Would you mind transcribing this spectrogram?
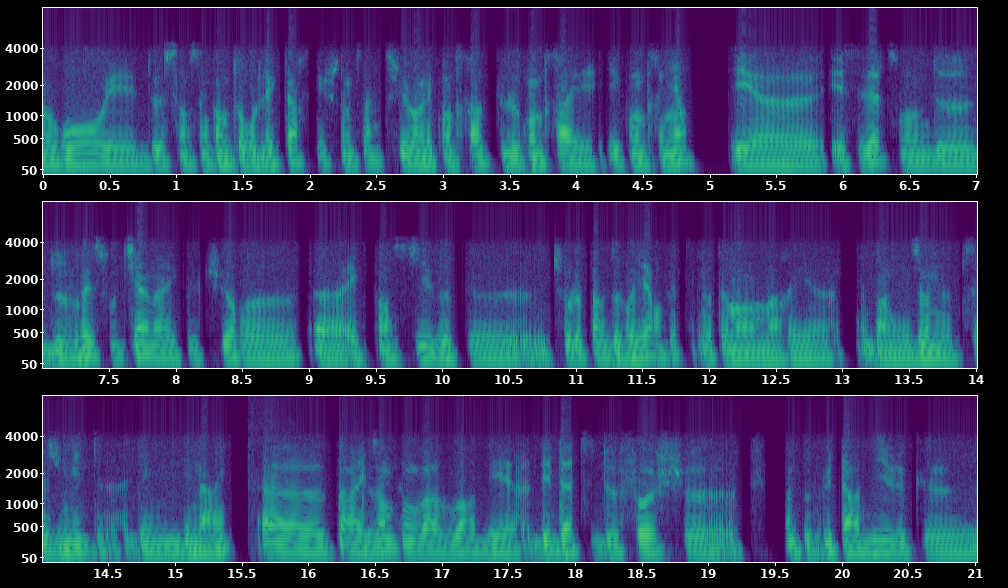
euros et 250 euros de l'hectare, quelque chose comme ça, suivant les contrats. Plus le contrat est, est contraignant. Et, euh, et, ces aides sont de, de vrais soutiens à l'agriculture euh, extensive que, sur le parc de Brière, en fait, notamment au marais, dans les zones très humides des, des marais. par exemple, on va avoir des, des dates de fauche un peu plus tardive que,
